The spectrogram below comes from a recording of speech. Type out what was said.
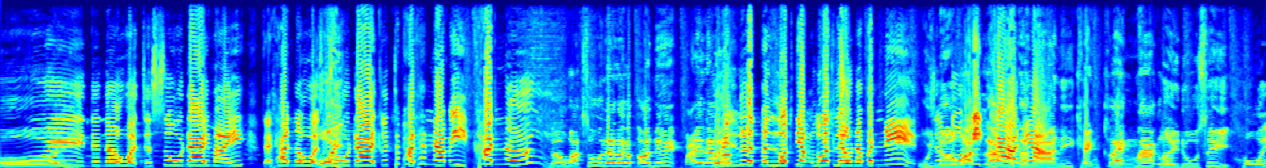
โอ้ยเนอร์เวิร์ดจะสู้ได้ไหม แต่ถ้าเนอร์เวิร์ดโอ้ยสู้ได้ก็จะพัฒนาไปอีกขั้นหนึ่งเนอร์วัดสู้แล้วนะครับตอนนี้ไปแล้วเฮ้คยรับเลือดมันลดอย่างรวดเร็วนะบันนี่อุ้ยเนเจ้าอตัร์ววัดกิ้งร่างก่าพัฒเนี่ยนานี่แข็งแกร่งมากเลยดูสิโหย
